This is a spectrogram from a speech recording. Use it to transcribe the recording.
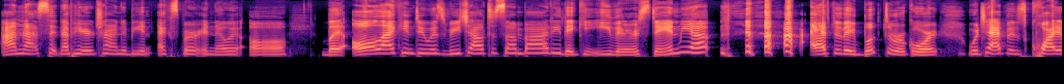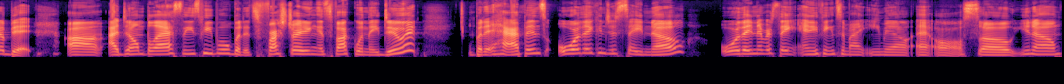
I'm not sitting up here trying to be an expert and know it all. But all I can do is reach out to somebody. They can either stand me up after they book to record, which happens quite a bit. Um, I don't blast these people, but it's frustrating as fuck when they do it. But it happens. Or they can just say no, or they never say anything to my email at all. So, you know,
